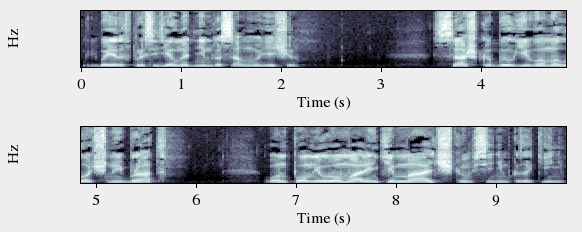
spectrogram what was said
Грибоедов просидел над ним до самого вечера. Сашка был его молочный брат. Он помнил его маленьким мальчиком в синем казакине.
